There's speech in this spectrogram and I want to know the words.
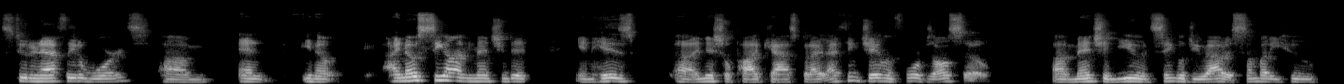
Student Athlete Awards. Um, and you know, I know Sion mentioned it in his uh, initial podcast, but I, I think Jaylen Forbes also uh, mentioned you and singled you out as somebody who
